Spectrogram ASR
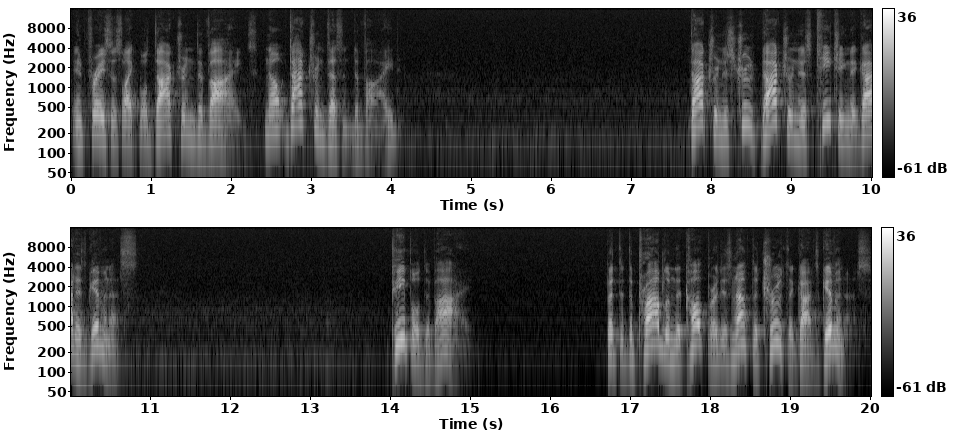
In phrases like, well, doctrine divides. No, doctrine doesn't divide. Doctrine is truth. Doctrine is teaching that God has given us. People divide. But the, the problem, the culprit, is not the truth that God's given us.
